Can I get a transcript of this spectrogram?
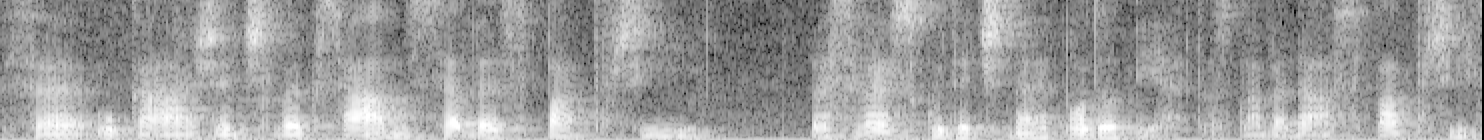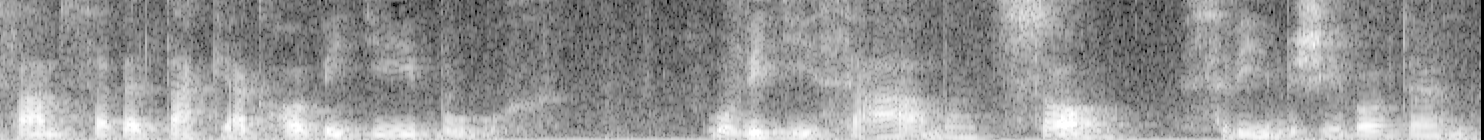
se ukáže, člověk sám sebe spatří ve své skutečné podobě. To znamená, spatří sám sebe tak, jak ho vidí Bůh. Uvidí sám, co svým životem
